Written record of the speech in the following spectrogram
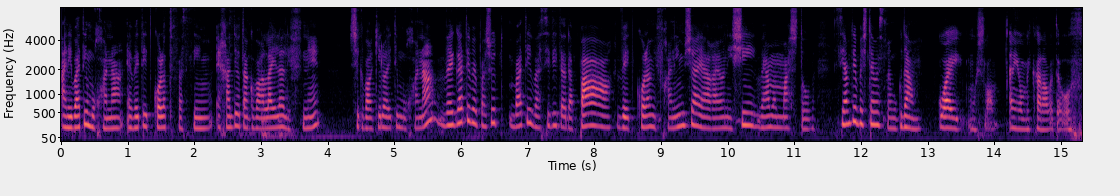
אני באתי מוכנה, הבאתי את כל הטפסים, הכנתי אותם כבר לילה לפני, שכבר כאילו הייתי מוכנה, והגעתי ופשוט באתי ועשיתי את הדפ"ר, ואת כל המבחנים שהיה, רעיון אישי, והיה ממש טוב. סיימתי ב-12 מוקדם. וואי, מושלם. אני גם מקנאה בטירוף.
